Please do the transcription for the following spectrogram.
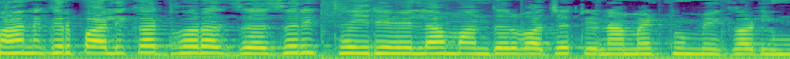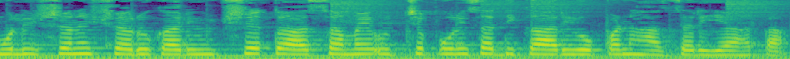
મહાનગરપાલિકા દ્વારા જર્જરિત થઈ રહેલા માંદરવાજા ટુર્નામેન્ટનું મેગા ડિમોલ્યુશન શરૂ કર્યું છે તો આ સમયે ઉચ્ચ પોલીસ અધિકારીઓ પણ હાજર રહ્યા હતા.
